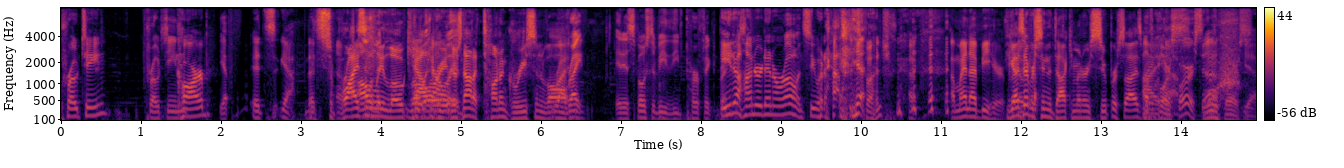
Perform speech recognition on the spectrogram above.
Protein, Protein. carb. Yep. It's yeah. It's That's surprisingly it. low Low calorie. calorie. There's not a ton of grease involved. Right. It is supposed to be the perfect eat breakfast. a hundred in a row and see what happens, Yeah. Funch. I might not be here. You guys ever seen the documentary Supersize? Of course. Of course, yeah. Of course. Yeah,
